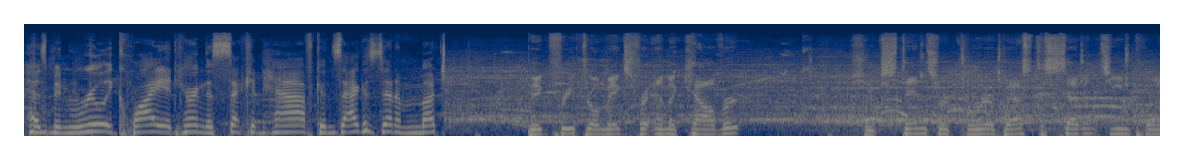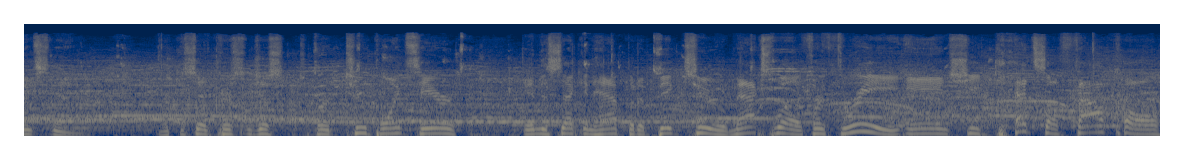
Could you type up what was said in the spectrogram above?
has been really quiet here in the second half. Gonzaga's done a much. Big free throw makes for Emma Calvert. She extends her career best to 17 points now. Like you said, Kristen, just her two points here in the second half, but a big two. Maxwell for three, and she gets a foul call.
